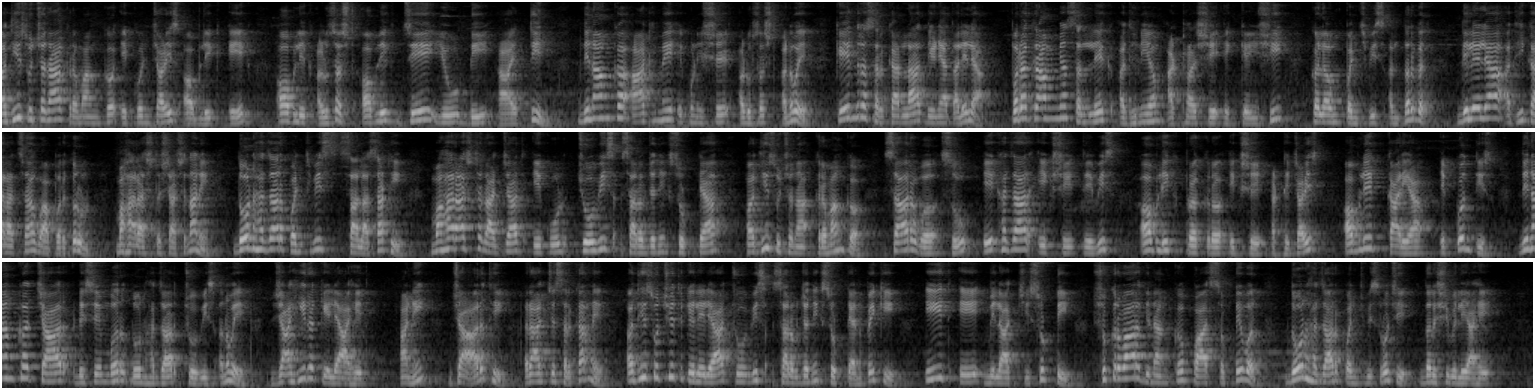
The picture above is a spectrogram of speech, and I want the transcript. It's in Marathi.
अधिसूचना क्रमांक एकोणचाळीस ऑब्लिक एक ऑब्लिक अडुसष्ट ऑब्लिक जे यू डी आय तीन दिनांक आठ मे एकोणीसशे अडुसष्ट अन्वये केंद्र सरकारला देण्यात आलेल्या परक्राम्य संलेख अधिनियम अठराशे एक्क्याऐंशी कलम पंचवीस अंतर्गत दिलेल्या अधिकाराचा वापर करून महाराष्ट्र शासनाने दोन हजार पंचवीस सालासाठी महाराष्ट्र राज्यात एकूण चोवीस सार्वजनिक सुट्ट्या अधिसूचना क्रमांक सार्व सु एक हजार एकशे तेवीस ऑब्लिक प्रक्र एकशे अठ्ठेचाळीस ऑब्लिक कार्या एकोणतीस दिनांक चार डिसेंबर दोन हजार चोवीस अन्वये जाहीर केल्या आहेत आणि ज्या अर्थी राज्य सरकारने अधिसूचित केलेल्या चोवीस सार्वजनिक सुट्ट्यांपैकी ईद ए मिलादची सुट्टी शुक्रवार दिनांक पाच सप्टेंबर दोन हजार पंचवीस रोजी दर्शविली आहे.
